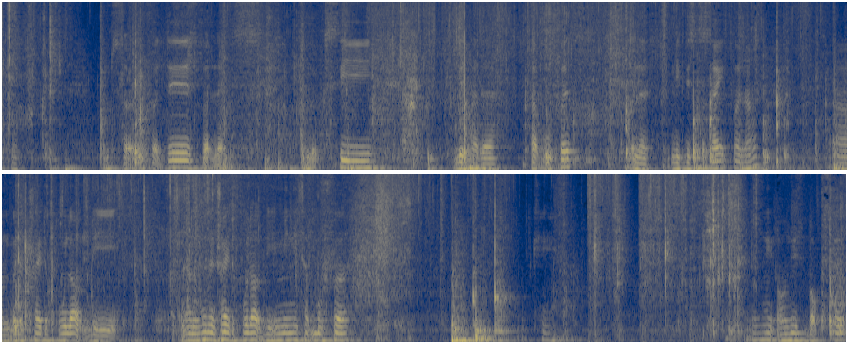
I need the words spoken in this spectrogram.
Okay. I'm sorry for this but let's look see. These are the subwoofers. I'm gonna leave this aside for now. I'm gonna try to pull out the I'm gonna try to pull out the mini subwoofer okay. I don't need all these boxes.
